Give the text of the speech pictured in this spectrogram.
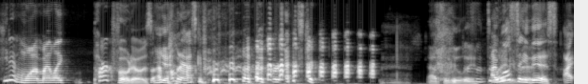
he didn't want my like park photos. I'm, Yeah. I'm gonna ask him for, for extra. Absolutely. I will tiny say bit. this. I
